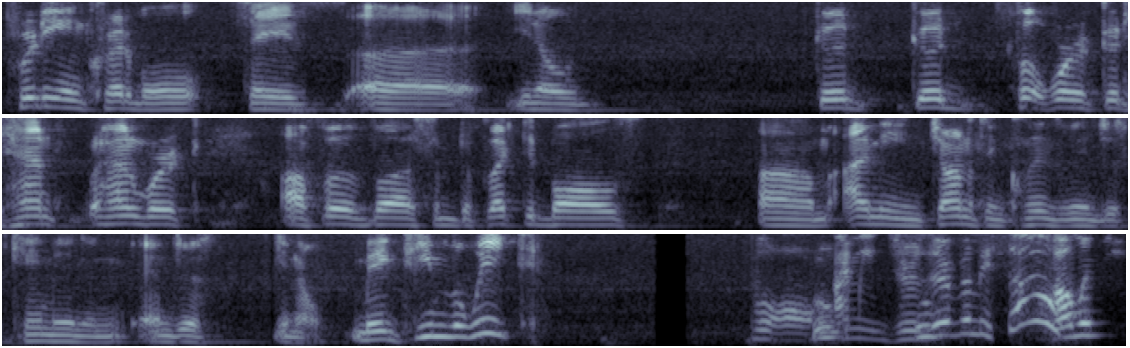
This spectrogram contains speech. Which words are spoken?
pretty incredible saves. Uh, you know, good good footwork, good hand handwork off of uh, some deflected balls. Um, I mean, Jonathan Klinsmann just came in and, and just you know made team of the week. Well, Who- I mean, deservedly so. How many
